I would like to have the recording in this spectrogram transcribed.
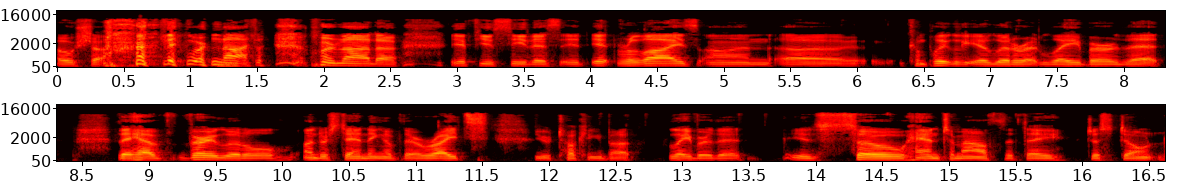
OSHA. they were hmm. not. We're not. Uh, if you see this, it, it relies on uh, completely illiterate labor that they have very little understanding of their rights. You're talking about labor that is so hand to mouth that they just don't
